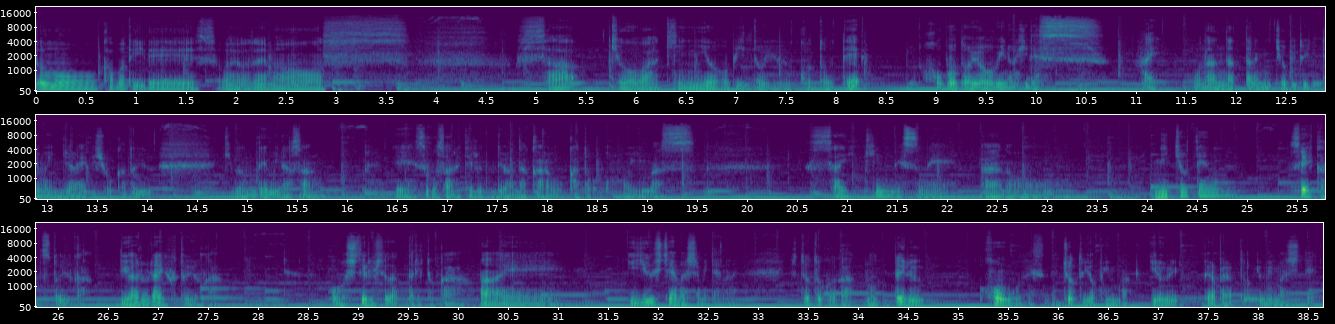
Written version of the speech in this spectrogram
どうも、カボティです。おはようございます。さあ、今日は金曜日ということで、ほぼ土曜日の日です。はい。もう何だったら日曜日と言ってもいいんじゃないでしょうかという気分で皆さん、えー、過ごされてるんではなかろうかと思います。最近ですね、あのー、2拠点生活というか、デュアルライフというか、をしてる人だったりとか、まあ、えー、移住しちゃいましたみたいなね、人とかが載ってる本をですね、ちょっと読みま、いろいろペラペラと読みまして、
